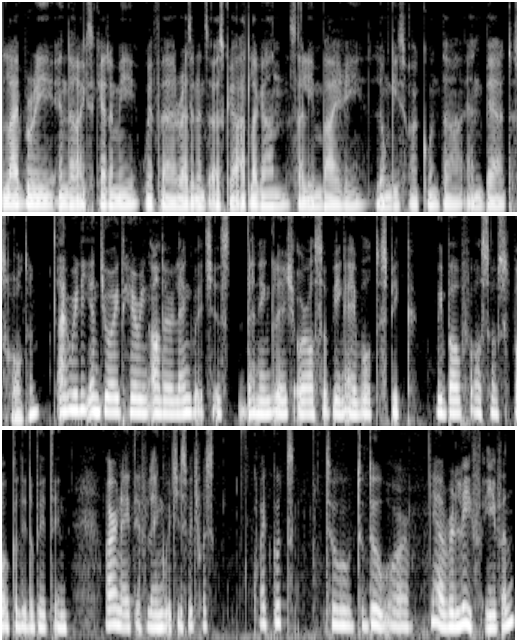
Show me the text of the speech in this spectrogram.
library in the Rijksakademie with uh, residents Özgür Atlagan, Salim Bayri, Lungiswa Gqunta, and Bert Scholten. I really enjoyed hearing other languages than English or also being able to speak. We both also spoke a little bit in our native languages, which was quite good to, to do, or yeah, relief even.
